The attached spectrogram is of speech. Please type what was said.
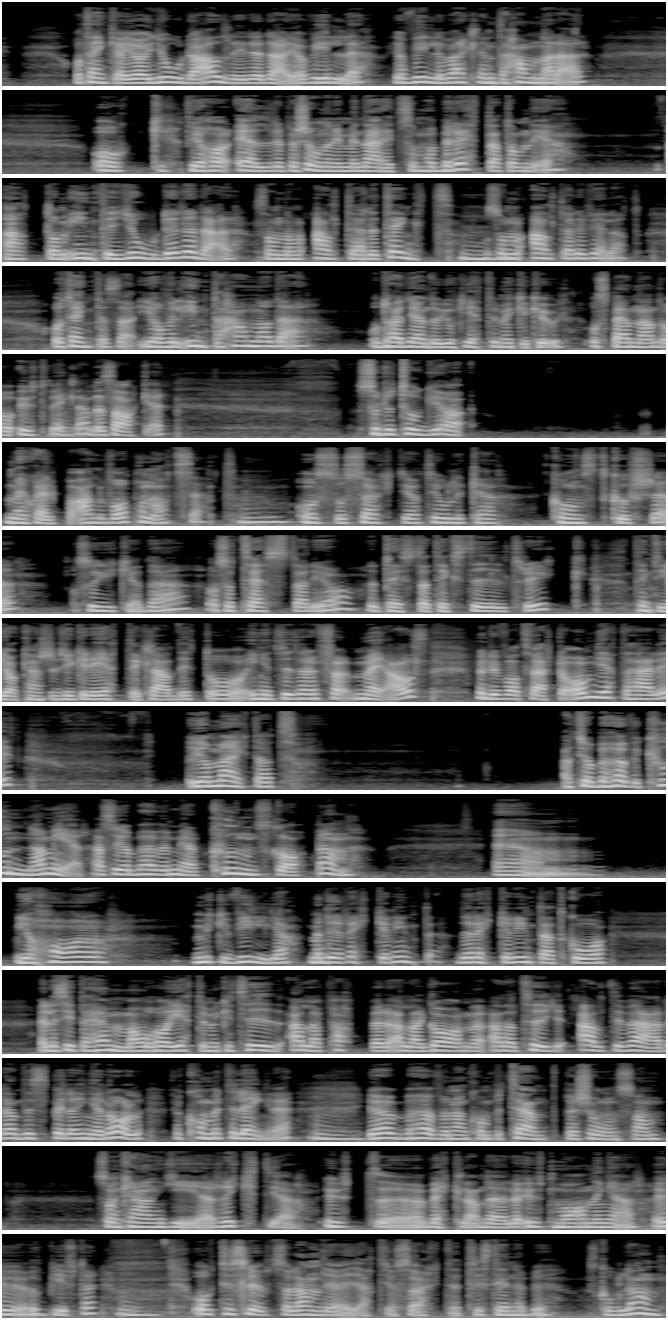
och tänka jag gjorde aldrig det där jag ville. Jag ville verkligen inte hamna där. Och för jag har äldre personer i min närhet som har berättat om det. Att de inte gjorde det där som de alltid hade tänkt mm. och som de alltid hade velat. Och tänkte så här, jag vill inte hamna där. Och då hade jag ändå gjort jättemycket kul och spännande och utvecklande mm. saker. Så då tog jag mig själv på allvar på något sätt. Mm. Och så sökte jag till olika konstkurser. Och så gick jag där och så testade jag. Jag testade textiltryck. Tänkte jag kanske tycker det är jättekladdigt och inget vidare för mig alls. Men det var tvärtom, jättehärligt. Jag märkte att att jag behöver kunna mer. Alltså jag behöver mer kunskapen. Um, jag har mycket vilja, men det räcker inte. Det räcker inte att gå eller sitta hemma och ha jättemycket tid. Alla papper, alla garner, alla tyger, allt i världen. Det spelar ingen roll. Jag kommer inte längre. Mm. Jag behöver en kompetent person som, som kan ge riktiga utvecklande eller utmaningar, eh, mm. uppgifter. Mm. Och till slut så landade jag i att jag sökte till Stenebyskolan.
